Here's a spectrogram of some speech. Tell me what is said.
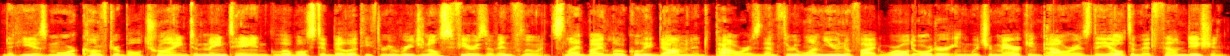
that he is more comfortable trying to maintain global stability through regional spheres of influence led by locally dominant powers than through one unified world order in which American power is the ultimate foundation.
